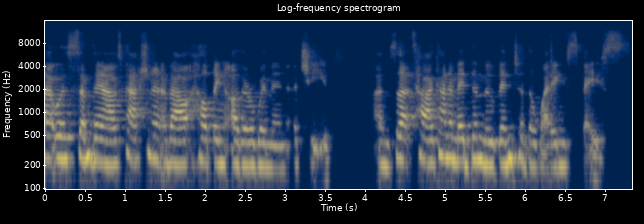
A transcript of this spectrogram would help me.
that was something I was passionate about helping other women achieve. Um, so that's how I kind of made the move into the wedding space.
